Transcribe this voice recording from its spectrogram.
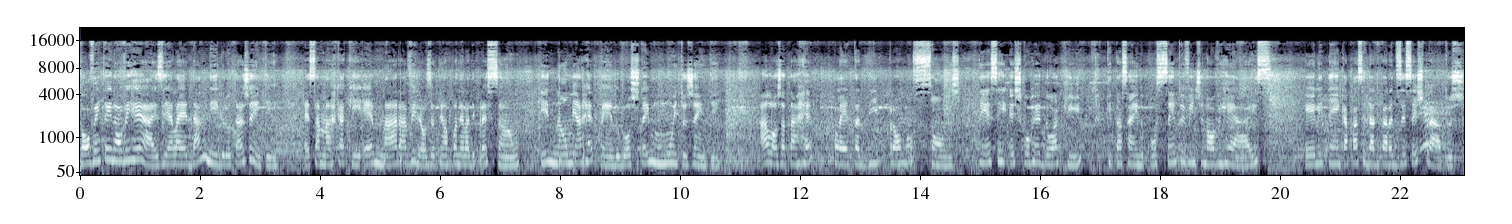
99,00 e ela é da Nigro, tá, gente? Essa marca aqui é maravilhosa. Eu tenho uma panela de pressão e não me arrependo. Gostei muito, gente. A loja tá repleta de promoções. Tem esse escorredor aqui que está saindo por 129 reais. Ele tem capacidade para 16 pratos.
